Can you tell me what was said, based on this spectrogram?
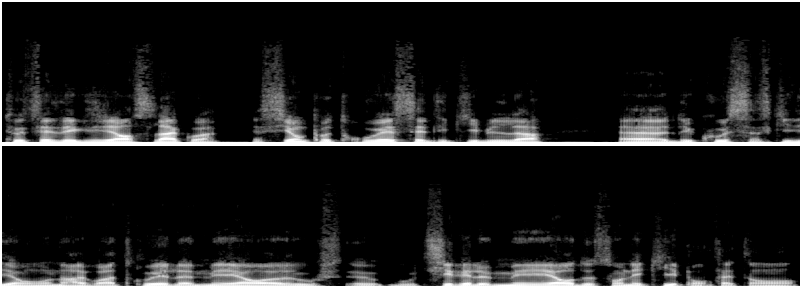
toutes ces exigences-là, quoi. Et si on peut trouver cet équilibre-là, euh, du coup, c'est ce qu'il dit, on arrivera à trouver le meilleur, ou, ou, tirer le meilleur de son équipe, en fait, en,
